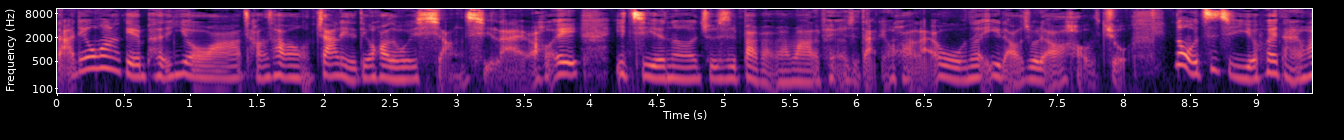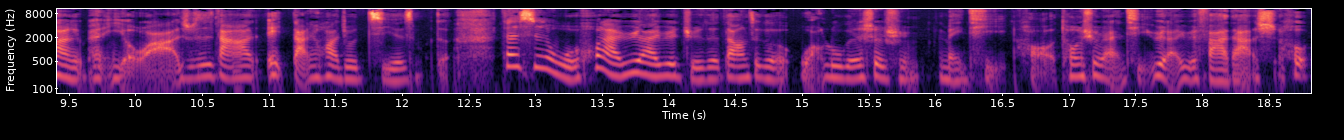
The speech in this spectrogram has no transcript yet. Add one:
打电话给朋友啊，常常家里的电话都会响起来，然后诶一接呢，就是爸爸妈妈的朋友就打电话来，我、哦、那一聊就聊好久。那我自己也会打电话给朋友啊，就是大家诶打电话就接什么的。但是我后来越来越觉得，当这个网络跟社群媒体好通讯软体越来越发达的时候，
